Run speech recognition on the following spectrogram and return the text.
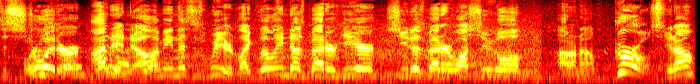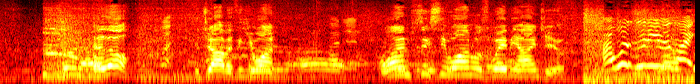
destroyed her. I didn't know. I mean, this is weird. Like Lillian does better here. She does better at Washougal. I don't know. Girls, you know? Hey, Lil. What? Good job. I think you won. I did. 161 was way behind you. I wasn't even like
